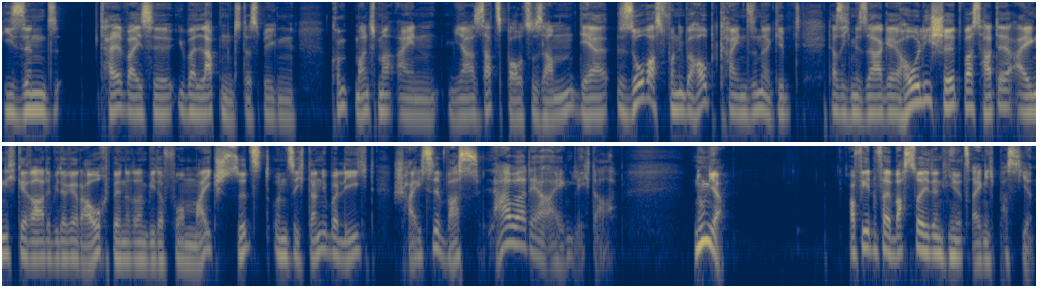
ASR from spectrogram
die sind teilweise überlappend. Deswegen kommt manchmal ein ja, Satzbau zusammen, der sowas von überhaupt keinen Sinn ergibt, dass ich mir sage, holy shit, was hat er eigentlich gerade wieder geraucht, wenn er dann wieder vor Mic sitzt und sich dann überlegt, scheiße, was labert er eigentlich da? Nun ja, auf jeden Fall, was soll denn hier jetzt eigentlich passieren?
